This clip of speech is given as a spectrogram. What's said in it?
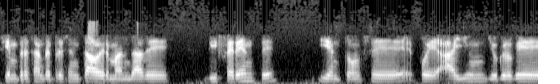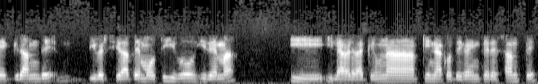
siempre se han representado hermandades diferentes y entonces pues hay un yo creo que grande diversidad de motivos y demás y, la verdad que es una pinacoteca interesante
